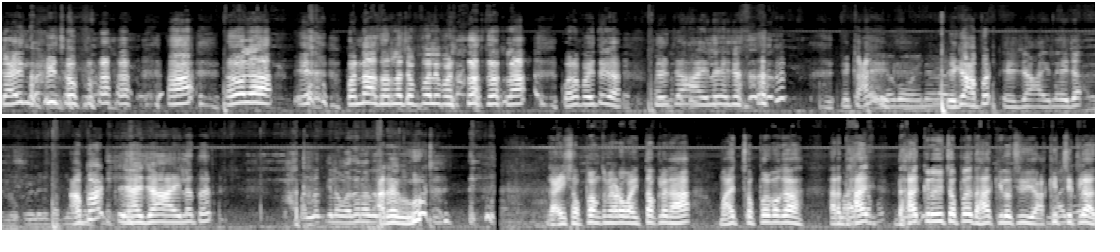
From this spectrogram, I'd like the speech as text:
काही नवी चप्पल. हा? बघा. पन्नास हजारला चप्पल आहे पन्नास हजारला. कोणा पाहिजे का? त्याच्या आईला याच्यात हे काय? हे आपण ह्याच्या आईला ह्याच्या आपण ह्याच्या आईला तर पन्नास किलो वजन अरे उठ. गाई चप्पल तुम्ही एवढा वाईट टाकलं ना माझी चप्पल बघा. अरे दहा दहा किलोची चप्पल दहा किलोची अख्खी चिखलात.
